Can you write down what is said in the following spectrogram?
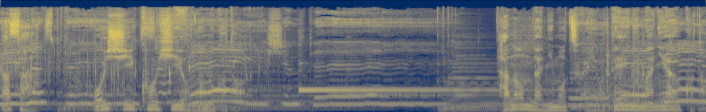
朝美味しいコーヒーを飲むこと頼んだ荷物が予定に間に合うこと。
